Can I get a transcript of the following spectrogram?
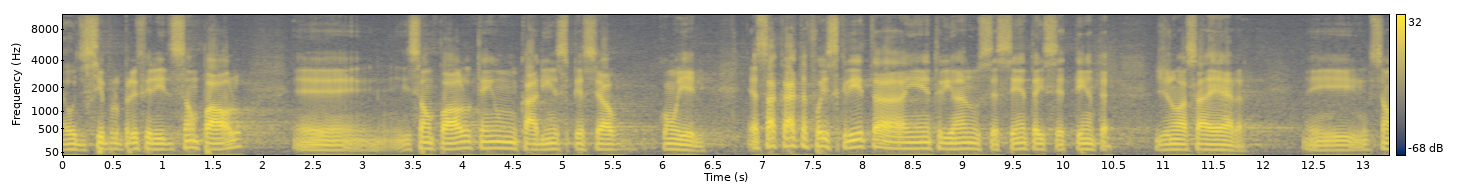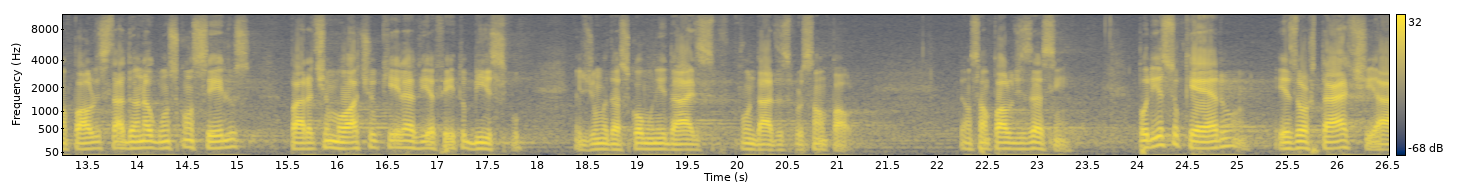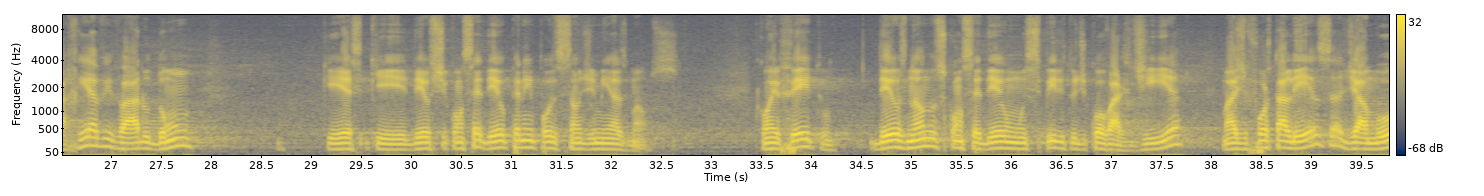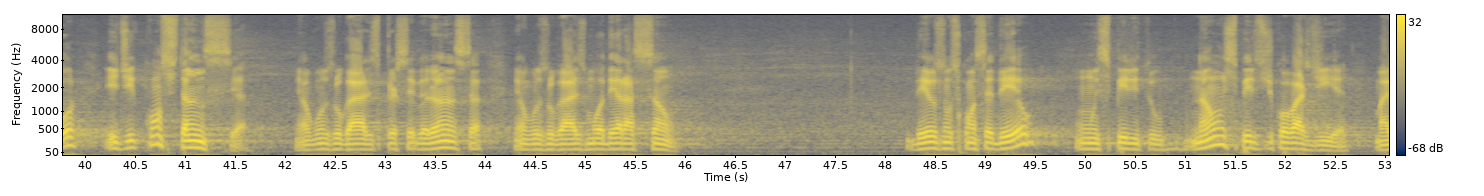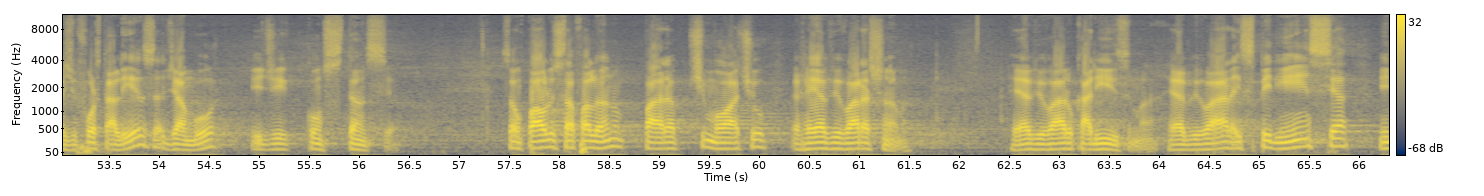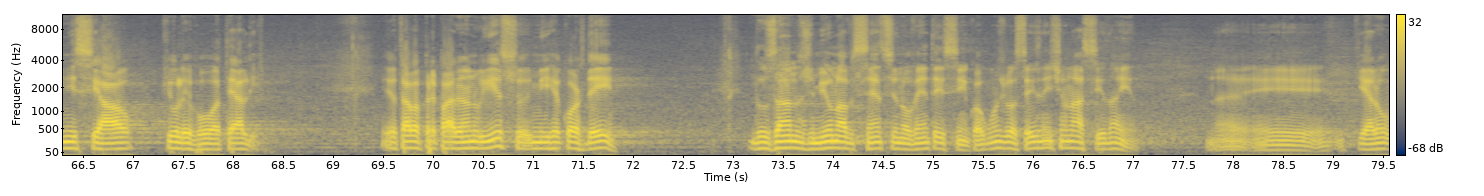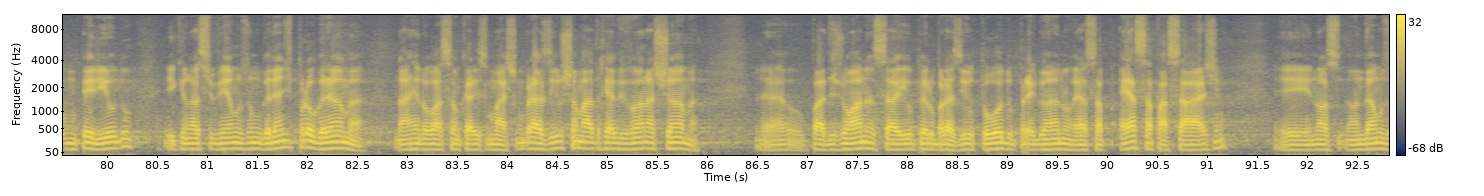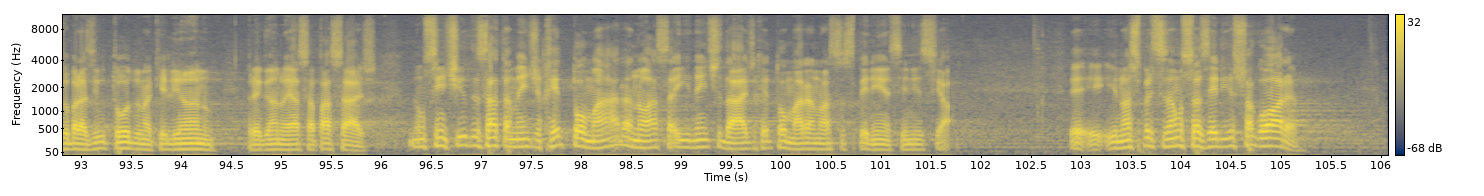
É o discípulo preferido de São Paulo, é, e São Paulo tem um carinho especial com ele. Essa carta foi escrita entre anos 60 e 70 de nossa era. E São Paulo está dando alguns conselhos para Timóteo, que ele havia feito bispo de uma das comunidades fundadas por São Paulo. Então, São Paulo diz assim: Por isso quero exortar-te a reavivar o dom que, que Deus te concedeu pela imposição de minhas mãos. Com efeito, Deus não nos concedeu um espírito de covardia, mas de fortaleza, de amor e de constância. Em alguns lugares, perseverança, em alguns lugares, moderação. Deus nos concedeu um espírito, não um espírito de covardia, mas de fortaleza, de amor e de constância. São Paulo está falando para Timóteo reavivar a chama, reavivar o carisma, reavivar a experiência inicial que o levou até ali. Eu estava preparando isso e me recordei dos anos de 1995. Alguns de vocês nem tinham nascido ainda né, e, que era um período em que nós tivemos um grande programa na renovação carismática no Brasil chamado Reavivando a Chama. É, o padre Jonas saiu pelo Brasil todo pregando essa, essa passagem, e nós andamos o Brasil todo naquele ano pregando essa passagem, num sentido exatamente de retomar a nossa identidade, retomar a nossa experiência inicial. E, nós precisamos fazer isso agora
